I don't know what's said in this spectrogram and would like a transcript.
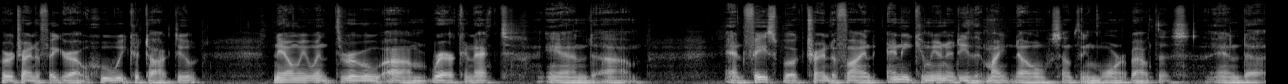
we were trying to figure out who we could talk to. Naomi went through um, Rare Connect and um, and Facebook trying to find any community that might know something more about this. And uh,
